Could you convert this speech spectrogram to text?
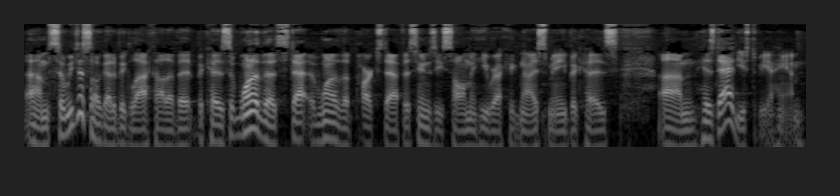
Um, so we just all got a big laugh out of it because one of the one of the park staff, as soon as he saw me, he recognized me because um, his dad used to be a ham,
